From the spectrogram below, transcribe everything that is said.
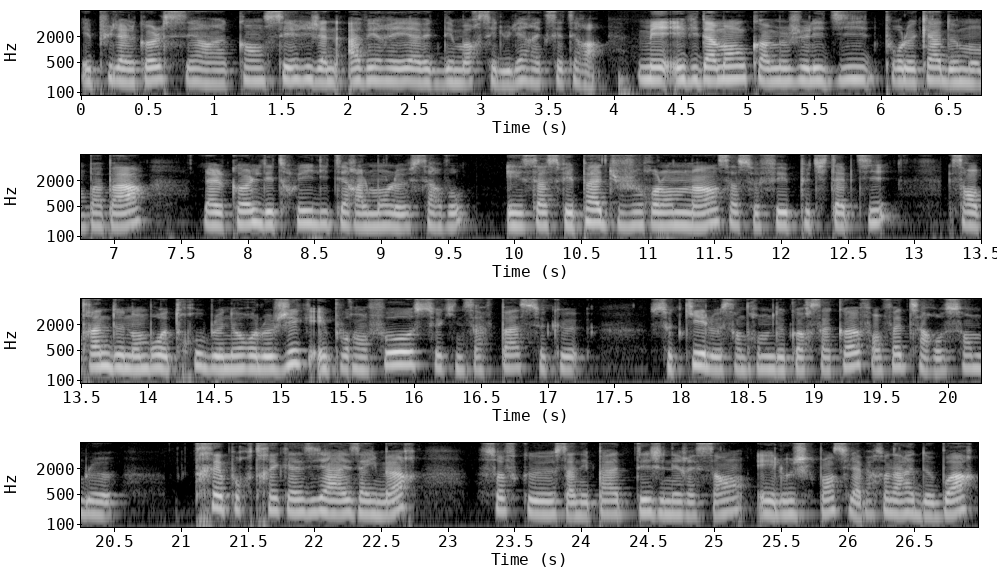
et puis l'alcool c'est un cancérigène avéré avec des morts cellulaires, etc. Mais évidemment, comme je l'ai dit pour le cas de mon papa, l'alcool détruit littéralement le cerveau. Et ça se fait pas du jour au lendemain, ça se fait petit à petit. Ça entraîne de nombreux troubles neurologiques, et pour info, ceux qui ne savent pas ce que ce qu'est le syndrome de Korsakoff, en fait ça ressemble très pour très quasi à Alzheimer, sauf que ça n'est pas dégénérescent et logiquement si la personne arrête de boire,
